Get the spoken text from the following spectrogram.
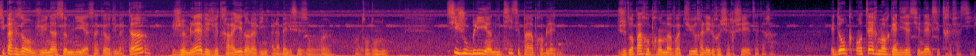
Si par exemple j'ai une insomnie à 5 heures du matin, je me lève et je vais travailler dans la vigne, à la belle saison, hein, entendons-nous. Si j'oublie un outil, c'est pas un problème. Je ne dois pas reprendre ma voiture, aller le rechercher, etc. Et donc, en termes organisationnels, c'est très facile.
